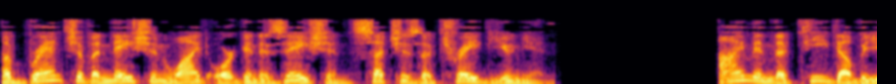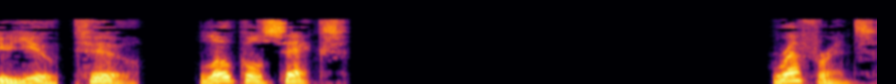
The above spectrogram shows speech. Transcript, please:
A branch of a nationwide organization such as a trade union. I'm in the TWU, too. Local 6. Reference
